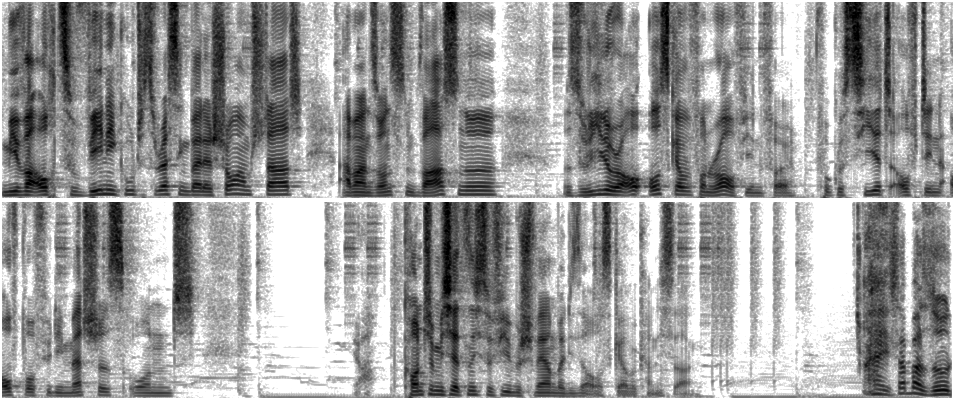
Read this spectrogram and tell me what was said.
Mir war auch zu wenig gutes Wrestling bei der Show am Start. Aber ansonsten war es eine solide Ausgabe von Raw auf jeden Fall. Fokussiert auf den Aufbau für die Matches und ja, konnte mich jetzt nicht so viel beschweren bei dieser Ausgabe, kann ich sagen. Ich sag mal so,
